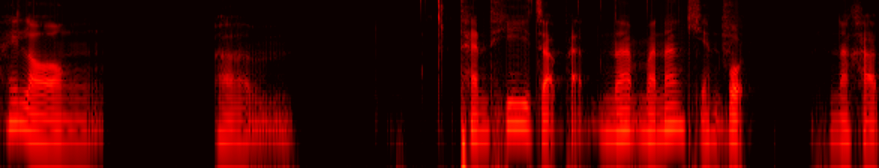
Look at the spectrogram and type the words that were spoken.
ให้ลองอแทนที่จะแบบมานั่งเขียนบทนะครับ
